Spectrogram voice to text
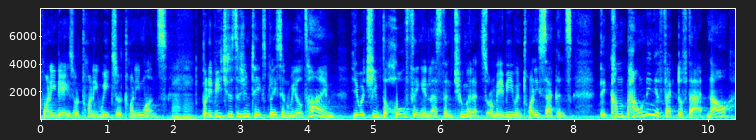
20 days or 20 weeks or 20 months. Mm-hmm. But if each decision takes place in real time, you achieve the whole thing in less than two minutes or maybe even 20 seconds. The compounding effect of that. Now,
